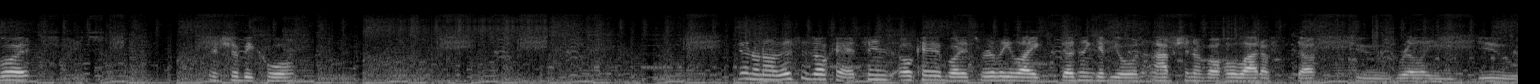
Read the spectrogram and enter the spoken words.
But it should be cool. No, no, no, this is okay. It seems okay, but it's really like, doesn't give you an option of a whole lot of stuff to really do.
